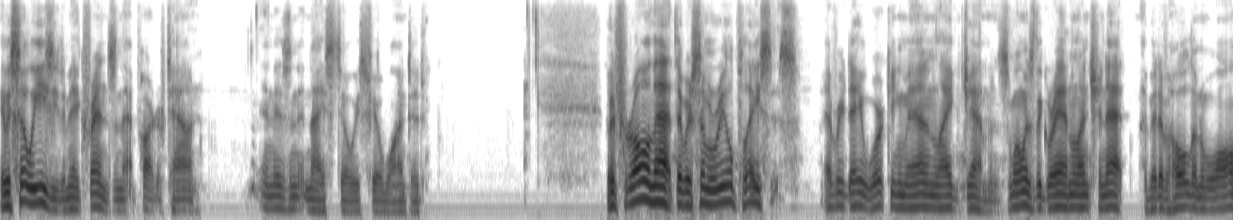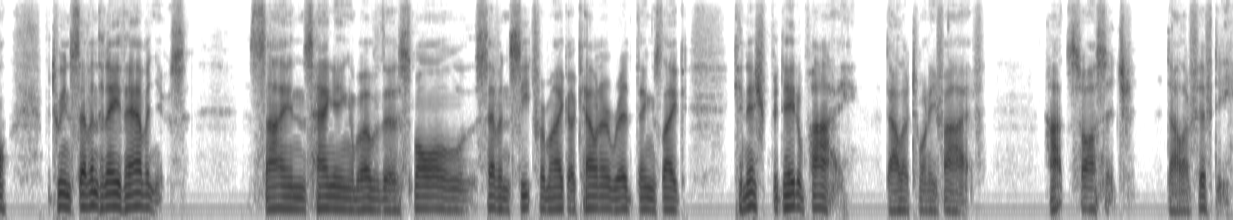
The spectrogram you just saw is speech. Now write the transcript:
It was so easy to make friends in that part of town, and isn't it nice to always feel wanted? But for all that, there were some real places, everyday working men like gems. One was the Grand Luncheonette, a bit of a hole in the wall between 7th and 8th Avenues. Signs hanging above the small seven seat formica counter read things like Knish potato pie, $1.25, hot sausage, $1.50,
